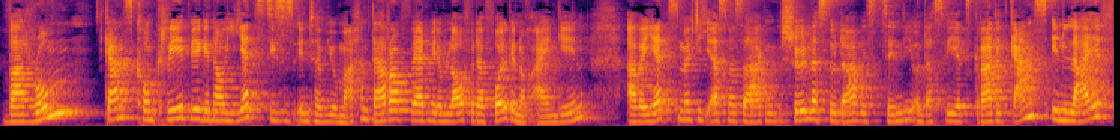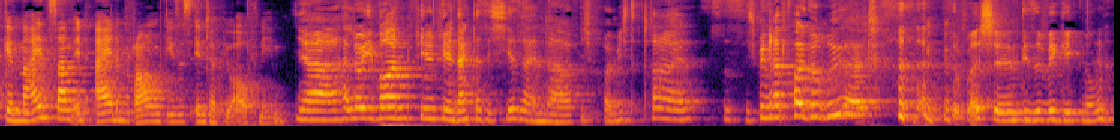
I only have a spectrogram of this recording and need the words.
Warum ganz konkret wir genau jetzt dieses Interview machen, darauf werden wir im Laufe der Folge noch eingehen. Aber jetzt möchte ich erstmal sagen, schön, dass du da bist, Cindy, und dass wir jetzt gerade ganz in live gemeinsam in einem Raum dieses Interview aufnehmen. Ja, hallo Yvonne, vielen, vielen Dank, dass ich hier sein darf. Ich freue mich total. Ist, ich bin gerade voll gerührt. Super schön, diese Begegnung.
